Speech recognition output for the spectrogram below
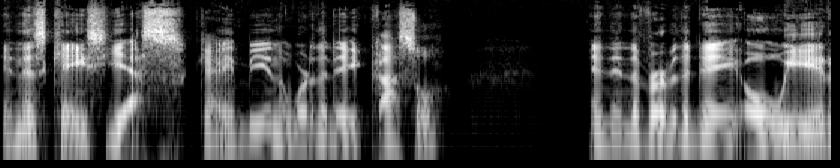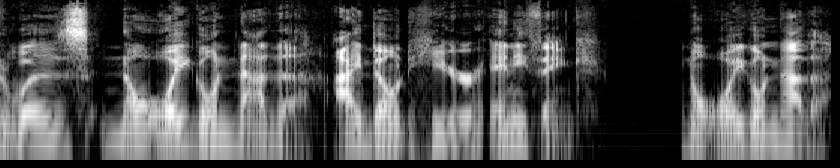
In this case, yes. Okay, being the word of the day, caso. And then the verb of the day, oír, was no oigo nada. I don't hear anything. No oigo nada.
